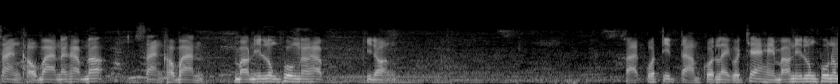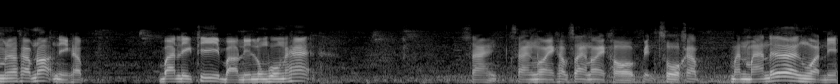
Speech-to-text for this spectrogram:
สร้างเขาบ้านนะครับ เนาะสร้างเขาบ้านเบานินลุงพุ่งนะครับ พี่น้องฝากกดติดตามกดไลค์กดแชร์ให้บ่านินลุงพุงนำนะครับเนาะนี่ครับ บ้านเลขที่บ่านินลุงพุงนะฮะสร้างสร้างน้อยครับ สร้างน้อยเขาเป็นโซครับ มันมาเด้องวดนี้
